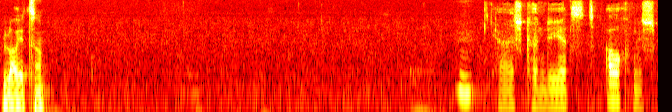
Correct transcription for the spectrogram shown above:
Leute. Ja, ich könnte jetzt auch nicht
